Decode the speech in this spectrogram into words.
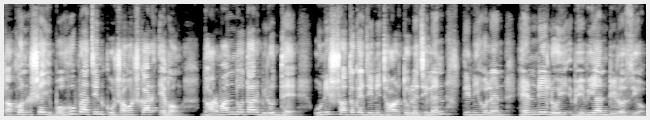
তখন সেই বহু প্রাচীন কুসংস্কার এবং ধর্মান্ধতার বিরুদ্ধে উনিশ শতকে যিনি ঝড় তুলেছিলেন, তিনি হলেন হেনরি লুই ভিভিয়ান ডিরোজিও।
